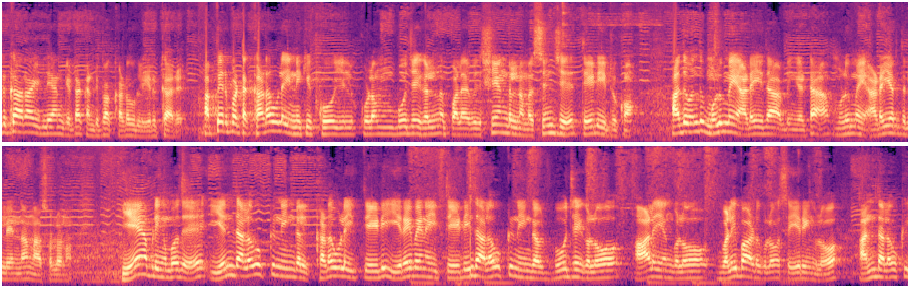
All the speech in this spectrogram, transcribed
இருக்காரா இல்லையான்னு கேட்டால் கண்டிப்பாக கடவுள் இருக்காரு. அப்பேற்பட்ட கடவுளை இன்னைக்கு கோயில் குளம் பூஜைகள்னு பல விஷயங்கள் நம்ம செஞ்சு தேடிட்டு இருக்கோம். அது வந்து முழுமை அடையுதா அப்படின்னு கேட்டால் முழுமை அடையறதில்லைன்னு தான் நான் சொல்லணும். ஏன் அப்படிங்கும்போது எந்த அளவுக்கு நீங்கள் கடவுளை தேடி இறைவனை தேடி இந்த அளவுக்கு நீங்கள் பூஜைகளோ ஆலயங்களோ வழிபாடுகளோ செய்கிறீங்களோ அந்த அளவுக்கு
